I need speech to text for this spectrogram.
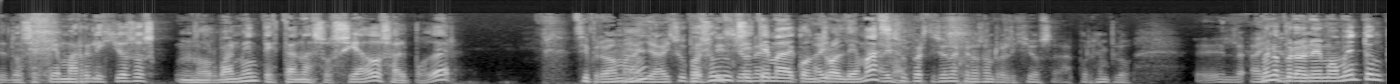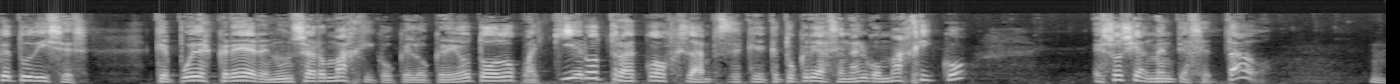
los esquemas religiosos normalmente están asociados al poder. Sí, pero vamos ¿Eh? allá. Hay Pues es un supersticiones. sistema de control hay- de masas. Hay supersticiones que no son religiosas. Por ejemplo, el- hay Bueno, pero en el momento en que tú dices que puedes creer en un ser mágico que lo creó todo, cualquier otra cosa que, que tú creas en algo mágico es socialmente aceptado. Mm.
